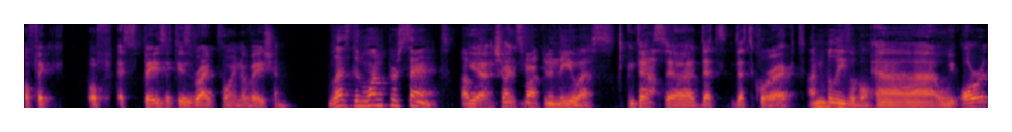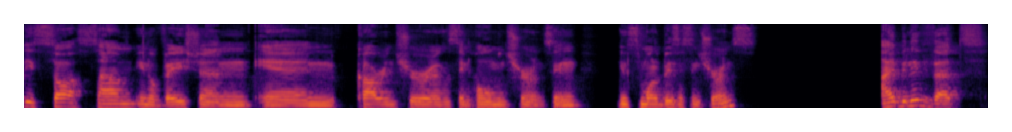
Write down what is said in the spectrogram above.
of a, of a space that is ripe for innovation. Less than 1% of yeah. the insurance market in the US. That's, wow. uh, that's, that's correct. Unbelievable. Uh, we already saw some innovation in car insurance, in home insurance, in, in small business insurance. I believe that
